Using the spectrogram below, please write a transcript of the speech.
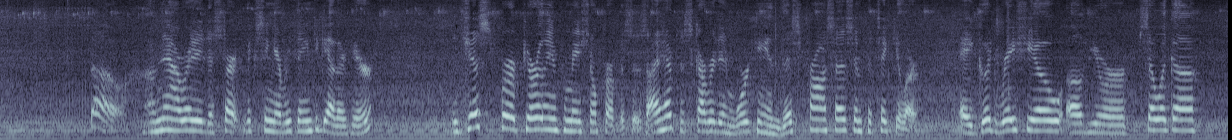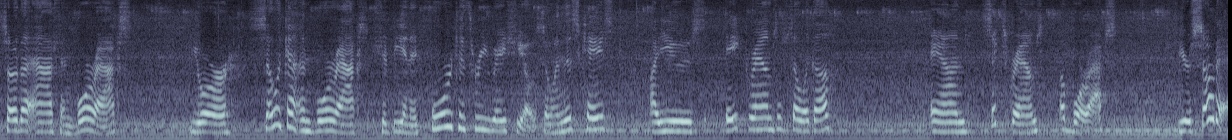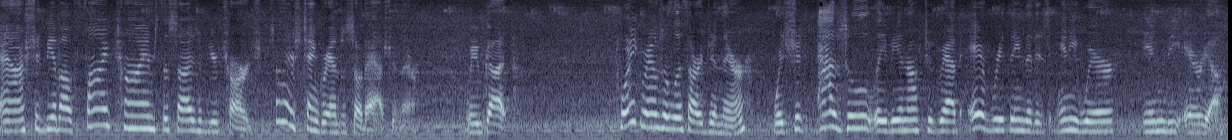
So, I'm now ready to start mixing everything together here. Just for purely informational purposes, I have discovered in working in this process in particular, a good ratio of your silica, soda ash, and borax. Your silica and borax should be in a 4 to 3 ratio. So in this case, I used 8 grams of silica and 6 grams of borax. Your soda ash should be about 5 times the size of your charge. So there's 10 grams of soda ash in there. We've got 20 grams of litharge in there, which should absolutely be enough to grab everything that is anywhere in the area.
